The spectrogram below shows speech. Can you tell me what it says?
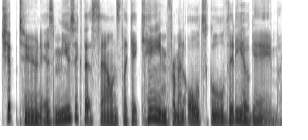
Chiptune is music that sounds like it came from an old school video game.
